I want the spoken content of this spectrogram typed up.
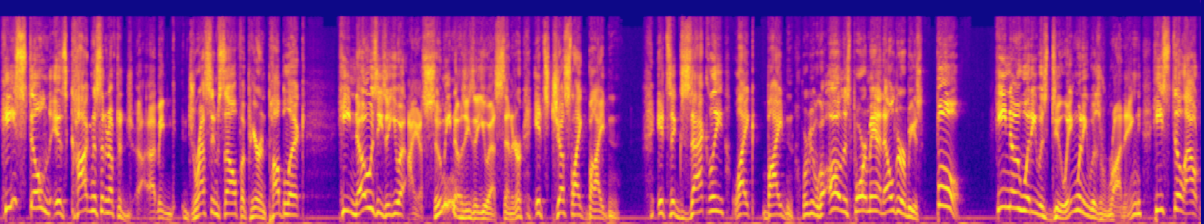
he still is cognizant enough to, I mean, dress himself, appear in public. He knows he's a U.S. I assume he knows he's a U.S. senator. It's just like Biden. It's exactly like Biden, where people go, "Oh, this poor man, elder abuse." Bull. He knew what he was doing when he was running. He's still out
